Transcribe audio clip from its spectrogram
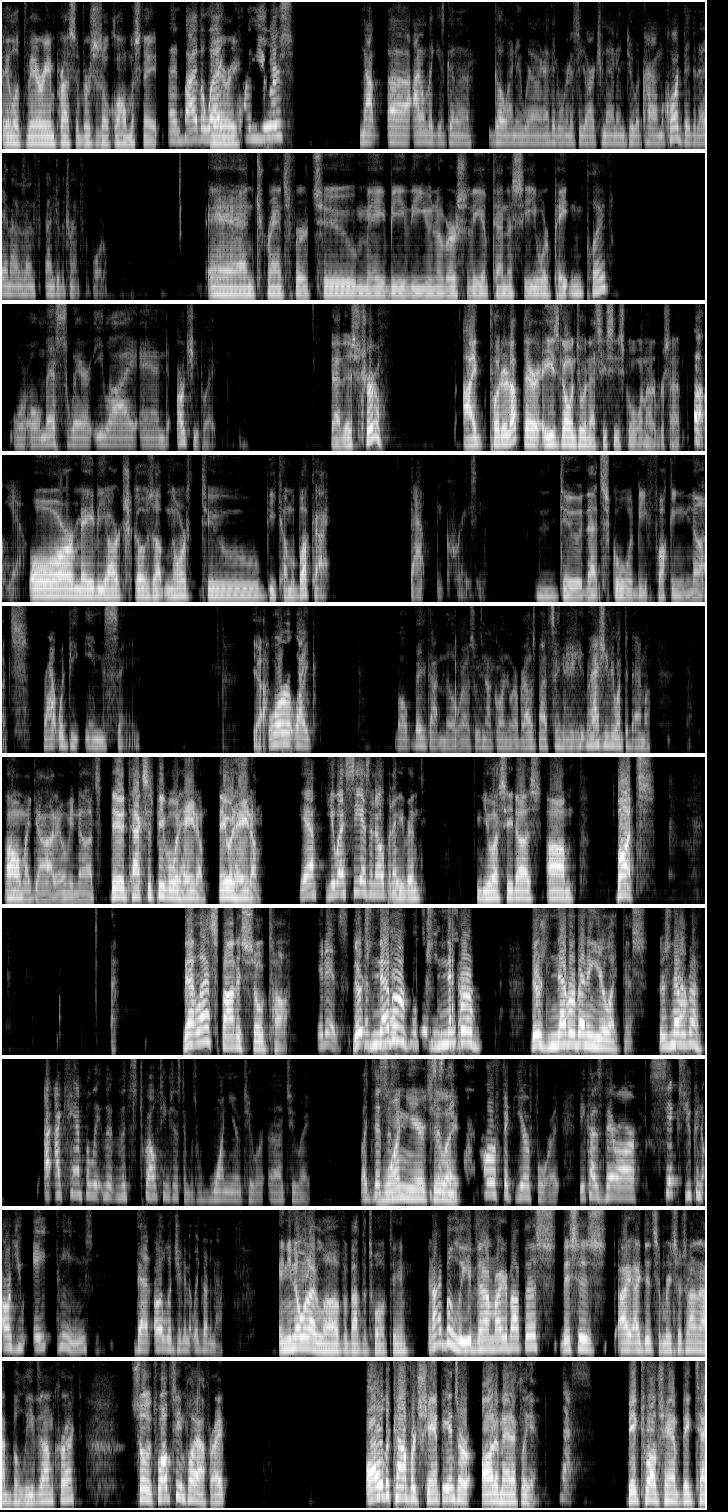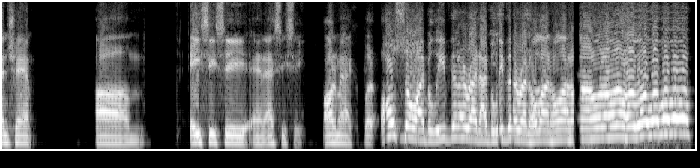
They look very impressive versus Oklahoma State. And by the way, Very. Quinn Ewers, not. Uh, I don't think he's gonna go anywhere, and I think we're gonna see Arch Manning do what Kyle McCord did today, and that is en- enter the transfer portal. and transfer to maybe the University of Tennessee where Peyton played. Or Ole Miss, where Eli and Archie played. That is true. I'd put it up there. He's going to an SEC school 100%. Oh, yeah. Or maybe Arch goes up north to become a Buckeye. That would be crazy. Dude, that school would be fucking nuts. That would be insane. Yeah. Or like, well, they got Milrose, so he's not going anywhere. But I was about to say, imagine if he went to Bama. Oh my god, it would be nuts. Dude, Texas people would hate him. They would hate him. Yeah, USC has an opening. Leaving. USC does. Um, but that last spot is so tough. It is. There's never, there's never, there's never been a year like this. There's never No. been. I, I can't believe that this 12 team system was one year too uh, too late. Like this is One year this too is late. the perfect year for it because there are six, you can argue eight teams that are legitimately good enough. And you know what I love about the 12 team? And I believe that I'm right about this. This is I, I did some research on it. And I believe that I'm correct. So the 12 team playoff, right? All the conference champions are automatically in. Yes. Big 12 champ, Big 10 champ, um, ACC and SEC. Automatic. But also, I believe that I read, I believe that I read, hold on, hold on, hold on, hold on, hold on, hold on, whoa, whoa, whoa, whoa, whoa.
